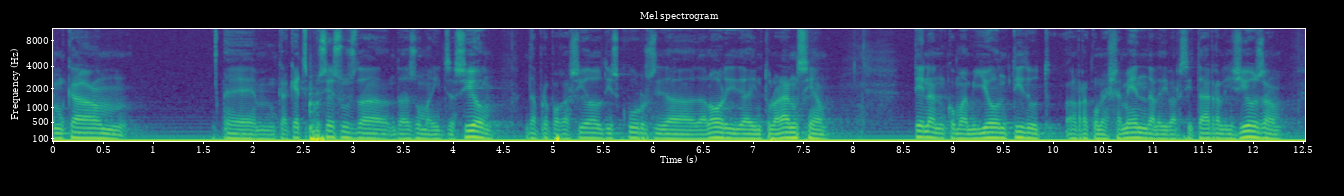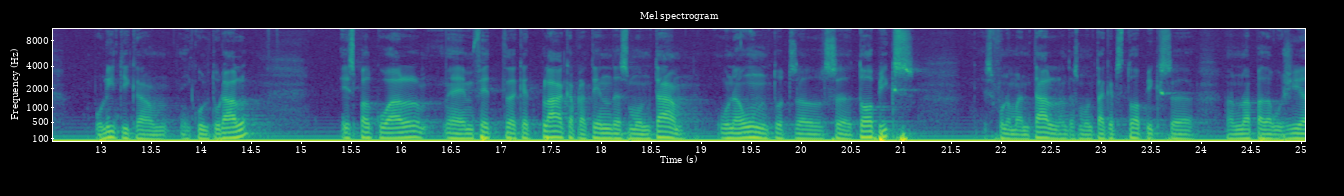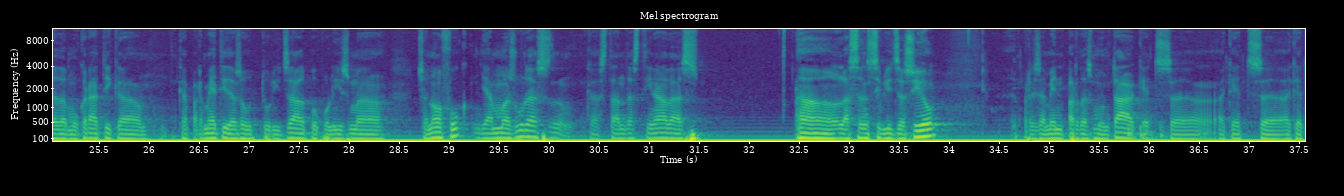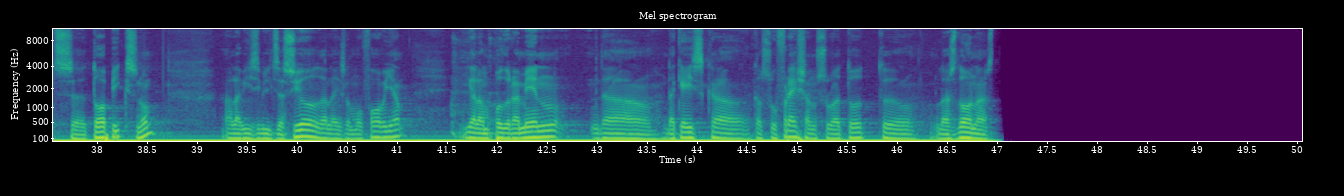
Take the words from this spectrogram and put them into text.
creiem que, eh, que aquests processos de, de deshumanització, de propagació del discurs i de, de l'odi i d'intolerància tenen com a millor antídot el reconeixement de la diversitat religiosa, política i cultural, és pel qual hem fet aquest pla que pretén desmuntar un a un tots els eh, tòpics, és fonamental desmuntar aquests tòpics eh, en una pedagogia democràtica que permeti desautoritzar el populisme xenòfug. Hi ha mesures que estan destinades a la sensibilització, precisament per desmuntar aquests, eh, aquests, aquests tòpics, no? a la visibilització de la islamofòbia i a l'empoderament d'aquells que, que el sofreixen, sobretot les dones.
